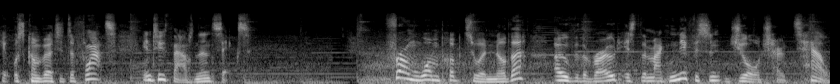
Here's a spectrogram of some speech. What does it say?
It was converted to flats in 2006. From one pub to another, over the road is the magnificent George Hotel.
